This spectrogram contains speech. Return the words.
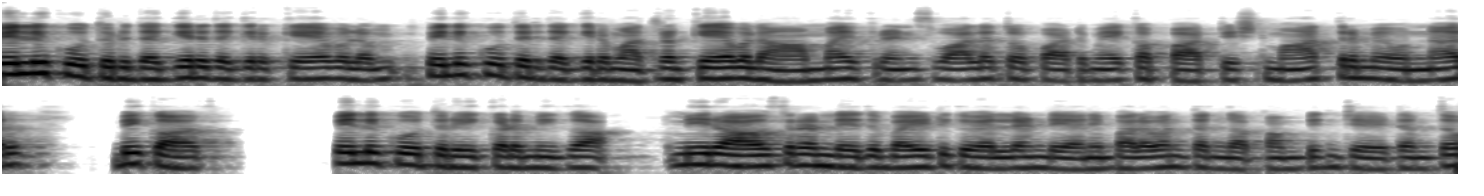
పెళ్ళి కూతురు దగ్గర దగ్గర కేవలం పెళ్ళి కూతురి దగ్గర మాత్రం కేవలం ఆ అమ్మాయి ఫ్రెండ్స్ వాళ్ళతో పాటు మేకప్ ఆర్టిస్ట్ మాత్రమే ఉన్నారు. బికాజ్ పెళ్ళి కూతురు ఇక్కడ మీగా మీరు అవసరం లేదు బయటికి వెళ్ళండి అని బలవంతంగా పంపించేయటంతో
